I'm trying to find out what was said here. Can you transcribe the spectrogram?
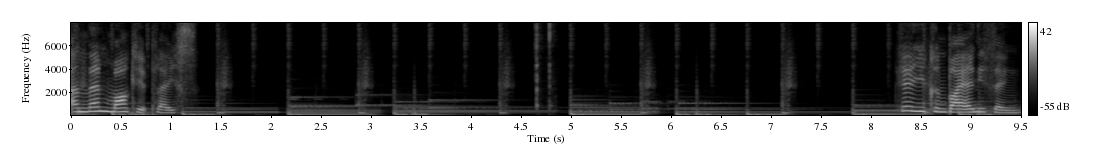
And then Marketplace. You can buy anything.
